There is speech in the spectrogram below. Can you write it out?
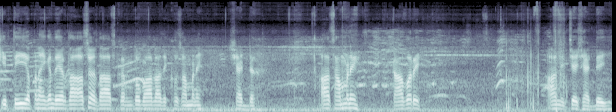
ਕੀਤੀ, ਆਪਣੇ ਕਹਿੰਦੇ ਅਰਦਾਸ ਅਰਦਾਸ ਕਰਨ ਤੋਂ ਬਾਅਦ ਆ ਦੇਖੋ ਸਾਹਮਣੇ ਸ਼ੈੱਡ ਆ ਸਾਹਮਣੇ ਟਾਵਰ ਏ। ਆ ਨੀਚੇ ਸ਼ੈੱਡ ਏ ਜੀ।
